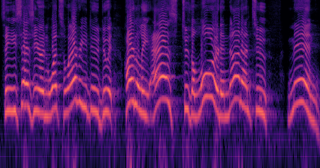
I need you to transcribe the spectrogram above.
See, he says here, and whatsoever you do, do it heartily as to the Lord and not unto men.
